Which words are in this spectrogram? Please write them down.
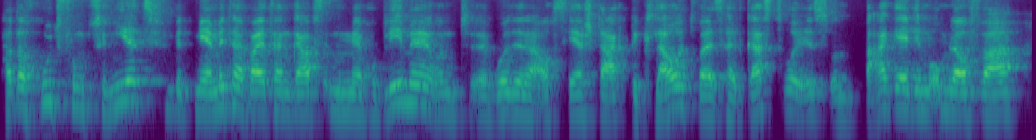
Hat auch gut funktioniert. Mit mehr Mitarbeitern gab es immer mehr Probleme und äh, wurde dann auch sehr stark beklaut, weil es halt Gastro ist und Bargeld im Umlauf war.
